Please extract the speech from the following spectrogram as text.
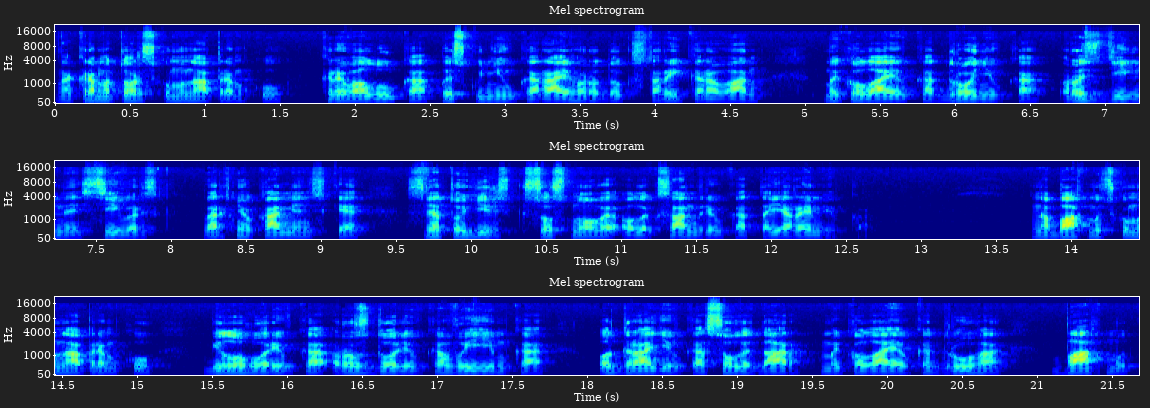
На Краматорському напрямку Крива Лука, Пискунівка, Райгородок, Старий Караван, Миколаївка, Дронівка, Роздільне, Сіверськ, Верхньокам'янське, Святогірськ, Соснове, Олександрівка та Яремівка. На Бахмутському напрямку Білогорівка, Роздолівка, Виїмка, Одрадівка, Солидар, Миколаївка, Друга, Бахмут,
